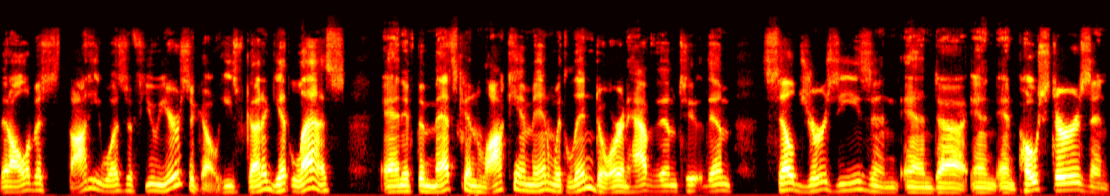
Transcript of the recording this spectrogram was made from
that all of us thought he was a few years ago. He's going to get less and if the Mets can lock him in with Lindor and have them to them sell jerseys and and uh, and and posters and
